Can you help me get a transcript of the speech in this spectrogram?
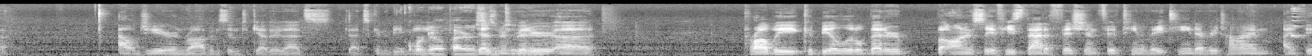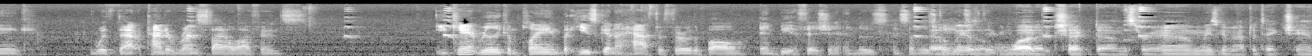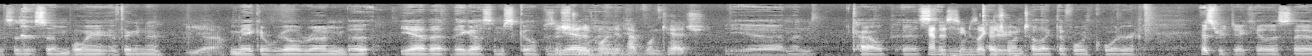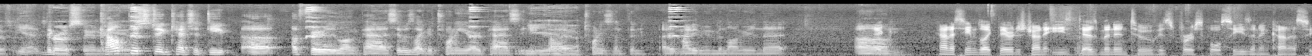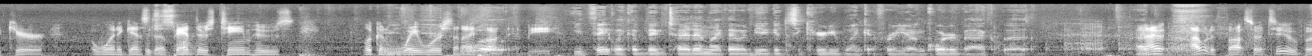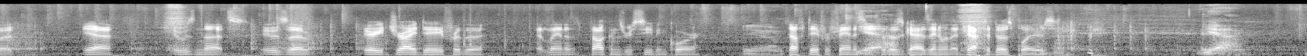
Allgeier and Robinson together. That's that's going to be me. Cordarrelle Patterson. Desmond. Ridder uh, probably could be a little better, but honestly, if he's that efficient, 15 of 18 every time, I think with that kind of run style offense, you can't really complain. But he's gonna have to throw the ball and be efficient in those in some of those Yeah, games. there's if they're a gonna lot be of good check downs for him. He's gonna have to take chances at some point if they're gonna. Yeah. make a real run. But yeah, that they got some skill position. Yeah. Drake London didn't have one catch. Yeah, and then Kyle Pitts Kinda seems like catch they're- one until like the fourth quarter. It's ridiculous. They have Yeah, the- grossly Kyle underused. Pitts did catch a deep, uh, a fairly long pass. It was like a twenty yard pass that he Yeah. caught, twenty something. It might have even been longer than that. Um, Kind of seemed like they were just trying to ease Desmond into his first full season and kind of secure a win against Which a smart. Panthers team who's looking way worse than I Well, thought they'd be. You'd think like a big tight end like that would be a good security blanket for a young quarterback, but I, And I. I would have thought so too, but yeah, it was nuts. It was a very dry day for the Atlanta Falcons receiving core. yeah. Tough day for fantasy Yeah. for those guys, anyone that drafted those players. Yeah. yeah,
